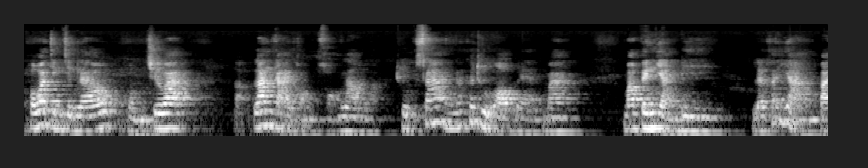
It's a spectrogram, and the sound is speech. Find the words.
เพราะว่าจริงๆแล้วผมเชื่อว่าเอ่อร่างกายของของเราอะถูกสร้างแล้วก็ถูกออกแบบมา มาเป็นอย่างดี แล้วก็อย่างปา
